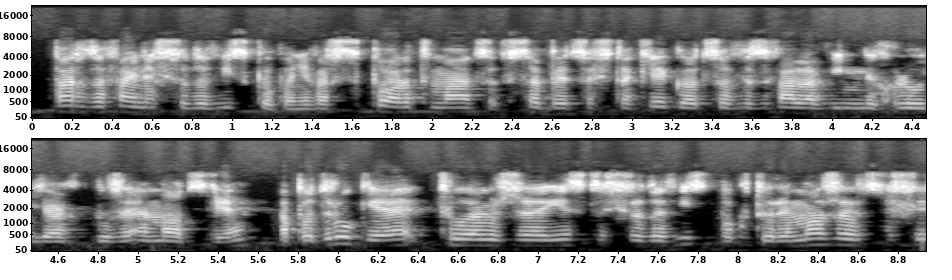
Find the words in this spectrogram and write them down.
bardzo fajne środowisko, ponieważ sport ma w sobie coś takiego, co wyzwala w innych ludziach duże emocje, a po drugie czułem, że jest to środowisko, które może coś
